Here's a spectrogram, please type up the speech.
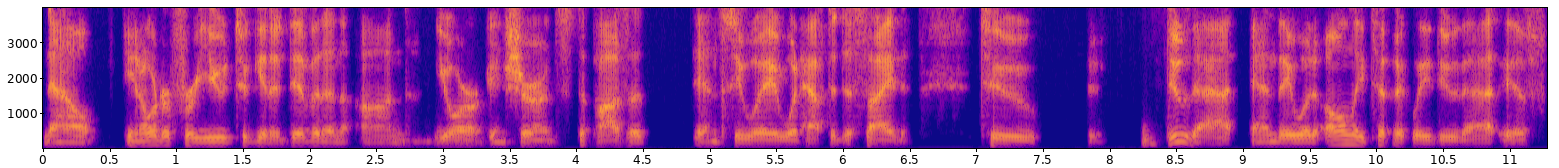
Now, in order for you to get a dividend on your insurance deposit, NCUA would have to decide to do that. And they would only typically do that if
